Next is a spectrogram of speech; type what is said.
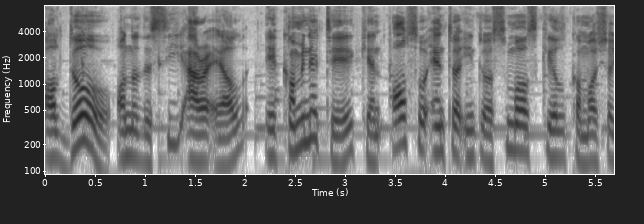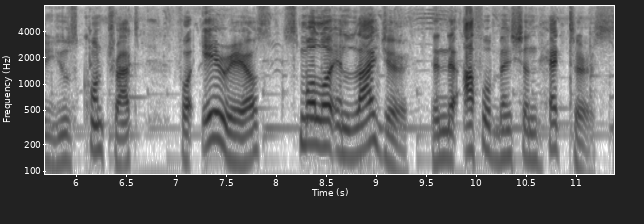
Although under the CRL, a community can also enter into a small scale commercial use contract for areas smaller and larger than the aforementioned hectares.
